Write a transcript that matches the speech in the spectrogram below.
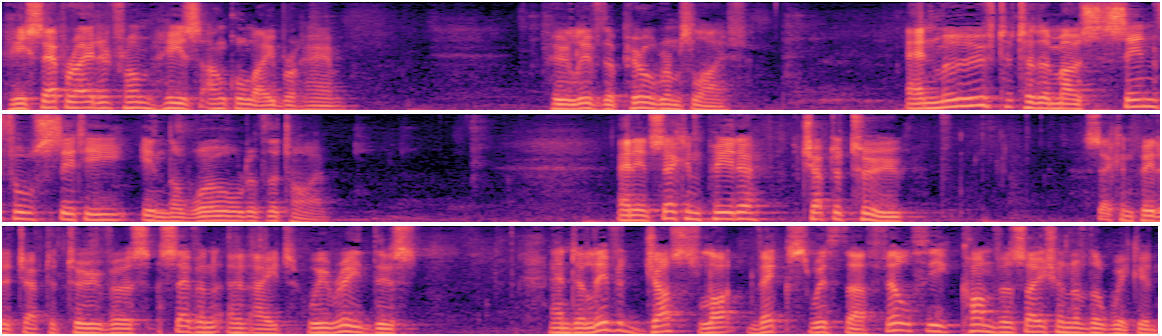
he separated from his uncle Abraham, who lived the pilgrim's life, and moved to the most sinful city in the world of the time. And in 2 Peter chapter 2, 2 Peter chapter 2 verse 7 and 8 we read this and delivered just Lot vexed with the filthy conversation of the wicked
